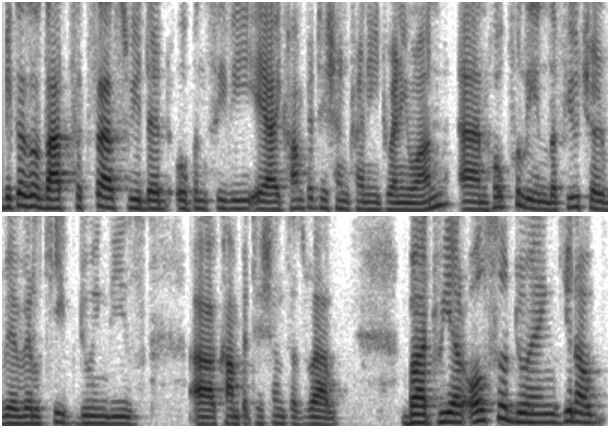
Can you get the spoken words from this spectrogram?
because of that success, we did OpenCV AI Competition 2021. And hopefully in the future, we will keep doing these uh, competitions as well. But we are also doing, you know,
